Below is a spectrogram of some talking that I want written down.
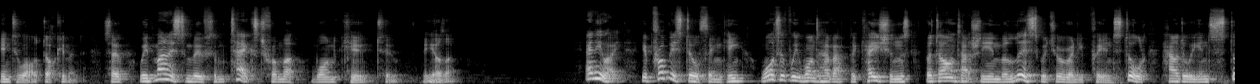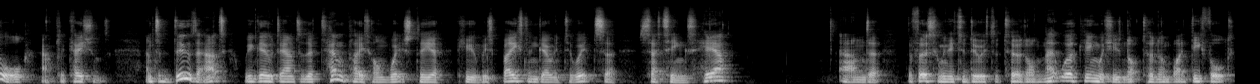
into our document. So we've managed to move some text from a one cube to the other. Anyway, you're probably still thinking, what if we want to have applications that aren't actually in the list which are already pre-installed? How do we install applications? And to do that, we go down to the template on which the uh, cube is based and go into its uh, settings here. And uh, the first thing we need to do is to turn on networking, which is not turned on by default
